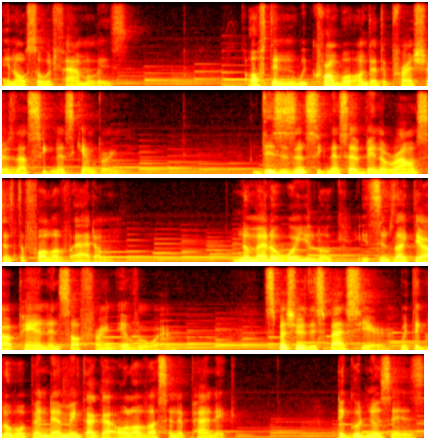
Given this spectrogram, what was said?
and also with families. Often we crumble under the pressures that sickness can bring. Disease and sickness have been around since the fall of Adam. No matter where you look, it seems like there are pain and suffering everywhere. Especially this past year with the global pandemic that got all of us in a panic. The good news is,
